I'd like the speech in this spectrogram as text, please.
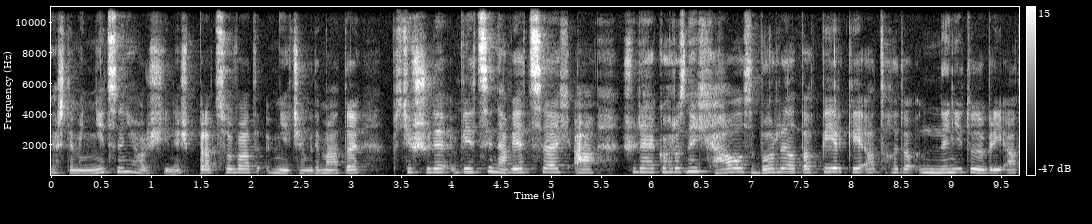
Věřte mi, nic není horší, než pracovat v něčem, kde máte prostě všude věci na věcech a všude jako hrozný chaos, bordel, papírky a tohle to není to dobrý a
